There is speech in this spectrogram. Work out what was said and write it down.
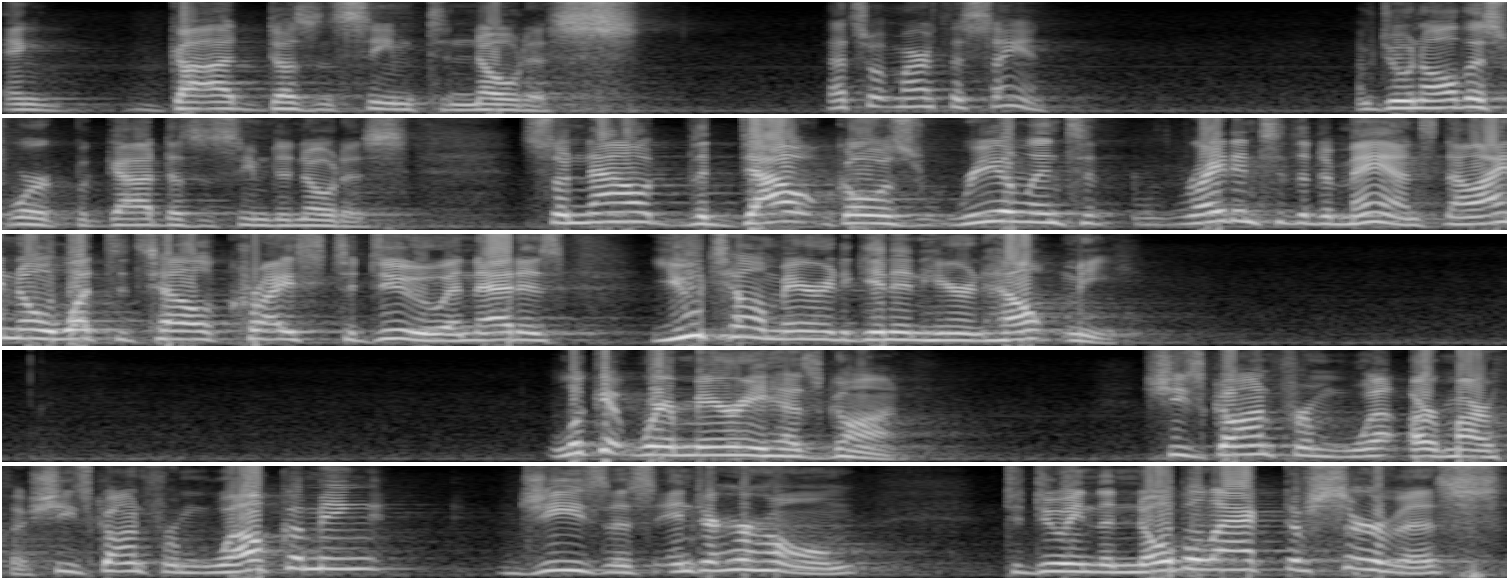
and God doesn't seem to notice. That's what Martha's saying. I'm doing all this work, but God doesn't seem to notice. So now the doubt goes real into, right into the demands. Now I know what to tell Christ to do, and that is, you tell Mary to get in here and help me. Look at where Mary has gone. She's gone from, or Martha, she's gone from welcoming Jesus into her home to doing the noble act of service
